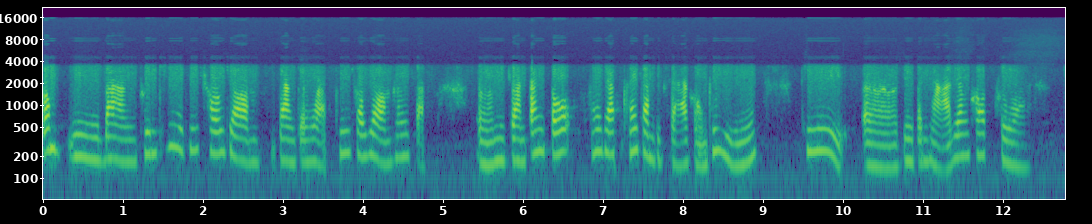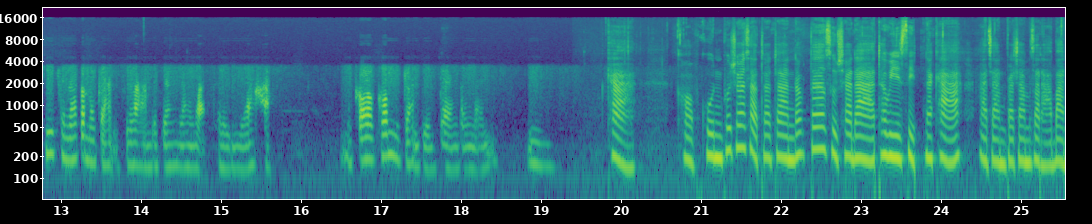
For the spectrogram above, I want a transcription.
ก็มีบางพื้นที่ที่เขายอมบางจังหวัดที่เขายอมให้กับมีการตั้งโต๊ะให้รับให้คำปรึกษาของผู้หญิง ที่มีปัญหาเรื่องครอบครัวที่คณะกรรมการอิสลามประจำจังหวัดอะไรเงี้ยค่ะ ก็ก็มีการเปลี่ยนแปลงตรงนั้น อืม ค่ะ ขอบคุณผู้ช่วยศาสตราจารย์ ดร สุชาดาทวีสิทธิ์นะคะ อาจารย์ประจำสถาบัน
